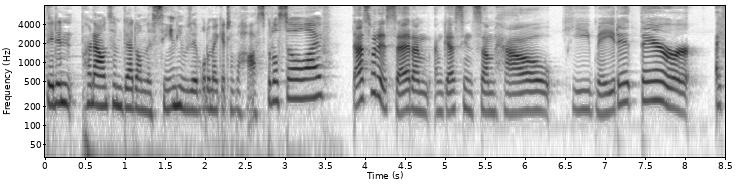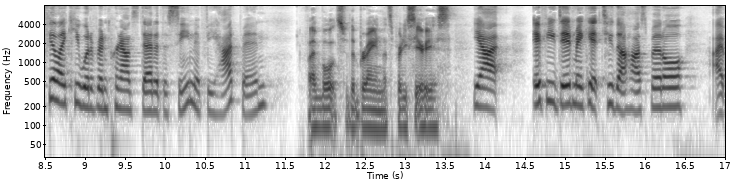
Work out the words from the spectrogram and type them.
They didn't pronounce him dead on the scene. He was able to make it to the hospital still alive. That's what it said. I'm, I'm guessing somehow he made it there, or I feel like he would have been pronounced dead at the scene if he had been. Five bullets to the brain, that's pretty serious. Yeah, if he did make it to the hospital, I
